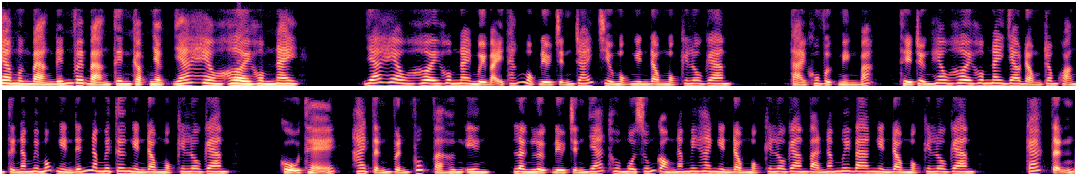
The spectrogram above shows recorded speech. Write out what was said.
Chào mừng bạn đến với bản tin cập nhật giá heo hơi hôm nay. Giá heo hơi hôm nay 17 tháng 1 điều chỉnh trái chiều 1.000 đồng 1 kg. Tại khu vực miền Bắc, thị trường heo hơi hôm nay dao động trong khoảng từ 51.000 đến 54.000 đồng 1 kg. Cụ thể, hai tỉnh Vĩnh Phúc và Hưng Yên lần lượt điều chỉnh giá thu mua xuống còn 52.000 đồng 1 kg và 53.000 đồng 1 kg. Các tỉnh,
